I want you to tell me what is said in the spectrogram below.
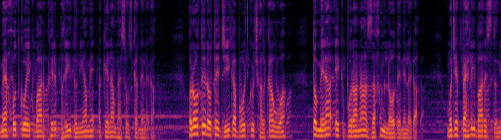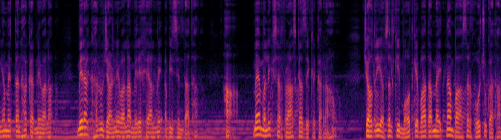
میں خود کو ایک بار پھر بھری دنیا میں اکیلا محسوس کرنے لگا۔ روتے روتے جی کا بوجھ کچھ ہلکا ہوا تو میرا ایک پرانا زخم لو دینے لگا۔ مجھے پہلی بار اس دنیا میں تنہا کرنے والا، میرا گھر اجاڑنے والا میرے خیال میں ابھی زندہ تھا۔ ہاں میں ملک سرفراز کا ذکر کر رہا ہوں۔ چودھری افضل کی موت کے بعد اب میں اتنا باثر ہو چکا تھا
